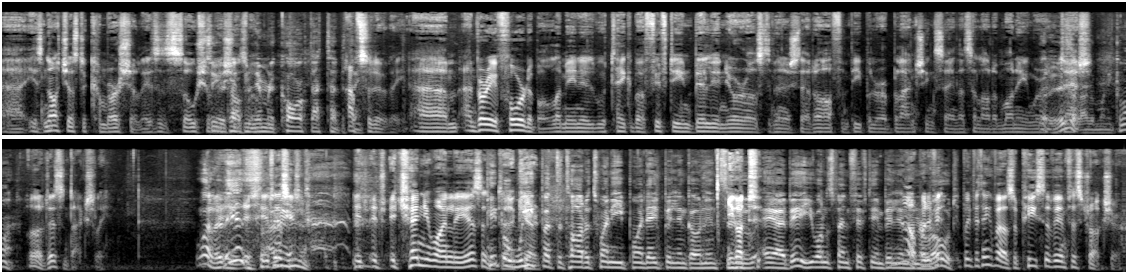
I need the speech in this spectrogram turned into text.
uh, is not just a commercial; it is a social. So you're talking Limerick, Cork, that type of thing. Absolutely, um, and very affordable. I mean, it would take about 15 billion euros to finish that off, and people are blanching, saying that's a lot of money. We're well, it is a lot of money. Come on. Well, it isn't actually. Well, it is. It, it, it, mean, it, it, genuinely isn't. People uh, weep at the thought of 20.8 billion going into you t- AIB. You want to spend 15 billion no, on a road. but if you think about it as a piece of infrastructure,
